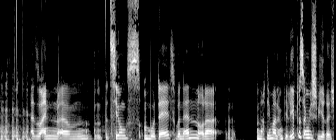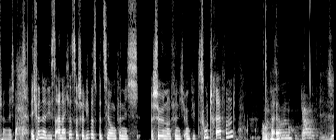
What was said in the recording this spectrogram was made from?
Also ein ähm, Beziehungsmodell zu benennen oder äh, nachdem man irgendwie lebt, ist irgendwie schwierig, finde ich. Ich finde, diese anarchistische Liebesbeziehung finde ich schön und finde ich irgendwie zutreffend. Aber das Ähm, haben wir noch gar nicht so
